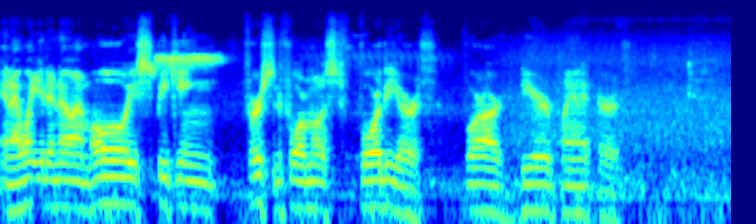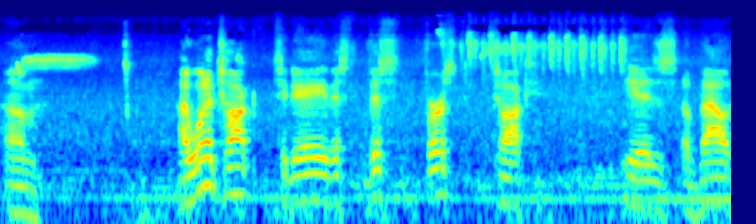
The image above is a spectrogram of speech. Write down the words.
And I want you to know I'm always speaking first and foremost for the earth, for our dear planet Earth. Um, I want to talk today. This this first talk is about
